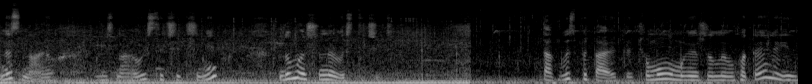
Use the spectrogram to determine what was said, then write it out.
Не знаю. Не знаю, вистачить чи ні. Думаю, що не вистачить. Так, ви спитаєте, чому ми жили в готелі?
